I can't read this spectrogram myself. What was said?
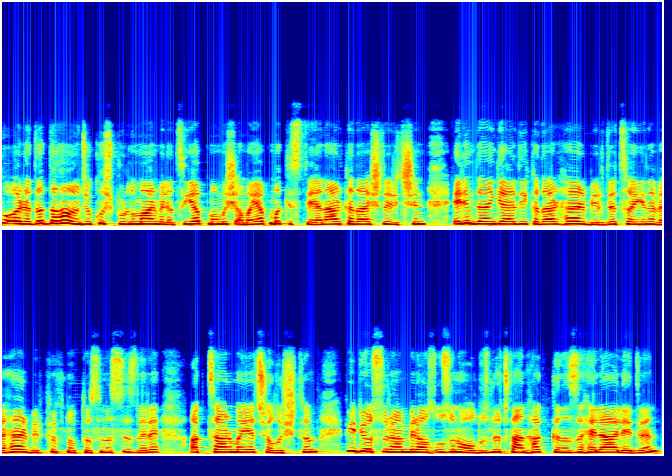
Bu arada daha önce kuşburnu marmelatı yapmamış ama yapmak isteyen arkadaşlar için elimden geldiği kadar her bir detayını ve her bir püf noktasını sizlere aktarmaya çalıştım. Video süren biraz uzun oldu. Lütfen hakkınızı helal edin.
